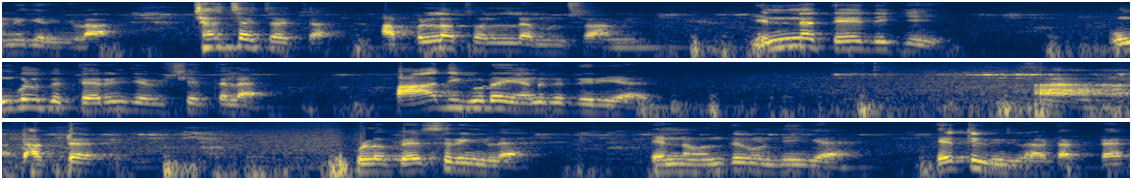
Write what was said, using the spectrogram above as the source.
நினைக்கிறீங்களா? சச்சா சச்சா அப்படிலாம் சொல்லல முன்சாமி. என்ன தேதிக்கு? உங்களுக்கு தெரிஞ்ச விஷயத்தில். பாதி கூட எனக்கு தெரியாது. டாக்டர் இவ்வளோ பேசுகிறீங்களே என்னை வந்து நீங்கள் ஏற்றுக்குவீங்களா டாக்டர்?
